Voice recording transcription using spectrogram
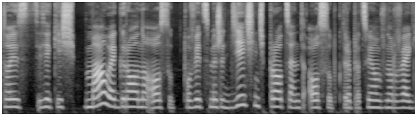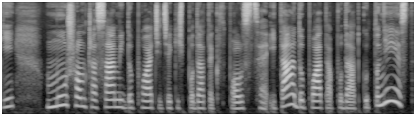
to jest jakieś małe grono osób, powiedzmy, że 10% osób, które pracują w Norwegii, muszą czasami dopłacić jakiś podatek w Polsce. I ta dopłata podatku to nie jest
